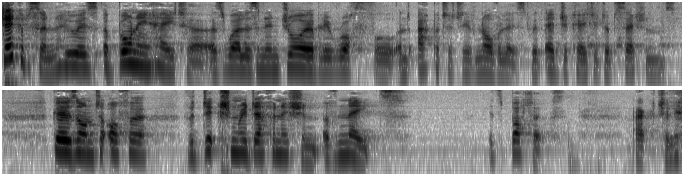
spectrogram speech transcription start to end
Jacobson, who is a bonny hater as well as an enjoyably wrathful and appetitive novelist with educated obsessions, goes on to offer the dictionary definition of nates. It's buttocks, actually.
